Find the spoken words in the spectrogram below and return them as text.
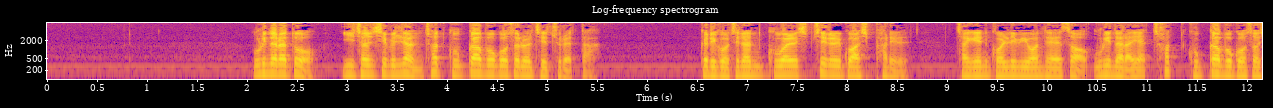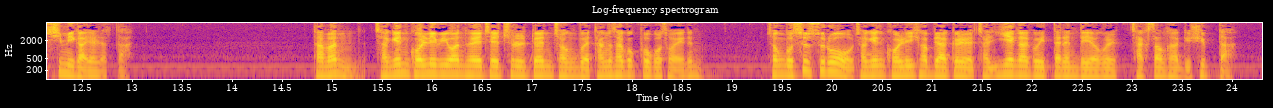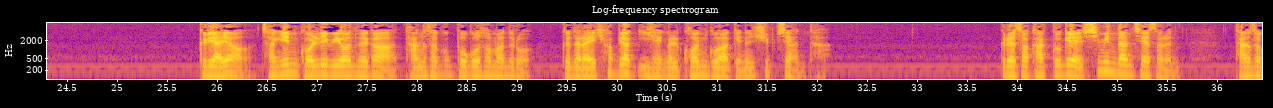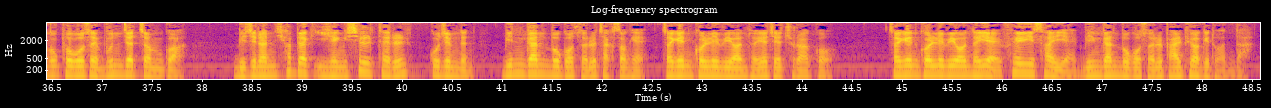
우리나라도 2011년 첫 국가보고서를 제출했다. 그리고 지난 9월 17일과 18일 장애인 권리위원회에서 우리나라의 첫 국가보고서 심의가 열렸다. 다만 장애인 권리위원회에 제출된 정부의 당사국 보고서에는 정부 스스로 장애인 권리 협약을 잘 이행하고 있다는 내용을 작성하기 쉽다. 그리하여 장애인 권리위원회가 당사국 보고서만으로 그 나라의 협약 이행을 권고하기는 쉽지 않다. 그래서 각국의 시민단체에서는 당사국 보고서의 문제점과 미진한 협약 이행 실태를 꼬집는 민간 보고서를 작성해 장애인 권리위원회에 제출하고 장애인 권리위원회의 회의 사이에 민간 보고서를 발표하기도 한다.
